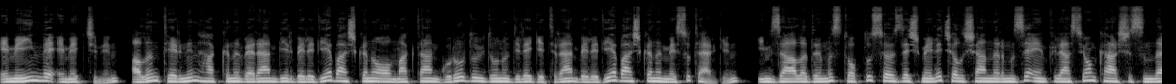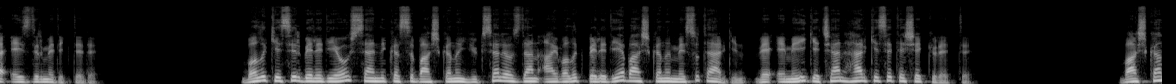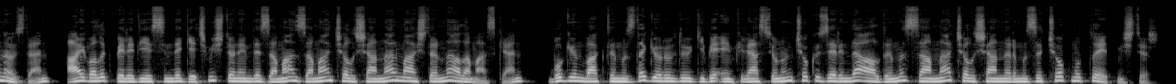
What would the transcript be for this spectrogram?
Emeğin ve emekçinin, alın terinin hakkını veren bir belediye başkanı olmaktan gurur duyduğunu dile getiren Belediye Başkanı Mesut Ergin, imzaladığımız toplu sözleşmeyle çalışanlarımızı enflasyon karşısında ezdirmedik dedi. Balıkesir Belediye Oş Sendikası Başkanı Yüksel Özden Ayvalık Belediye Başkanı Mesut Ergin ve emeği geçen herkese teşekkür etti. Başkan Özden, Ayvalık Belediyesi'nde geçmiş dönemde zaman zaman çalışanlar maaşlarını alamazken, bugün baktığımızda görüldüğü gibi enflasyonun çok üzerinde aldığımız zamlar çalışanlarımızı çok mutlu etmiştir.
